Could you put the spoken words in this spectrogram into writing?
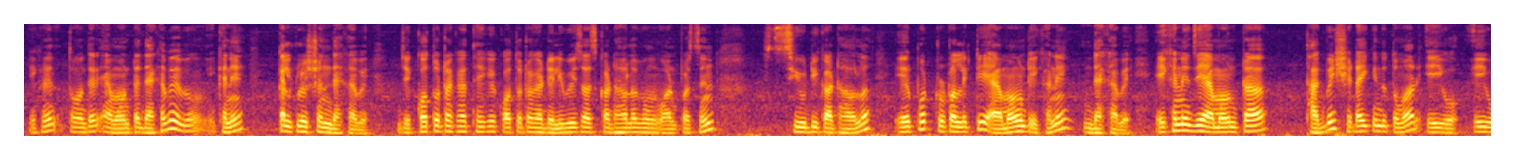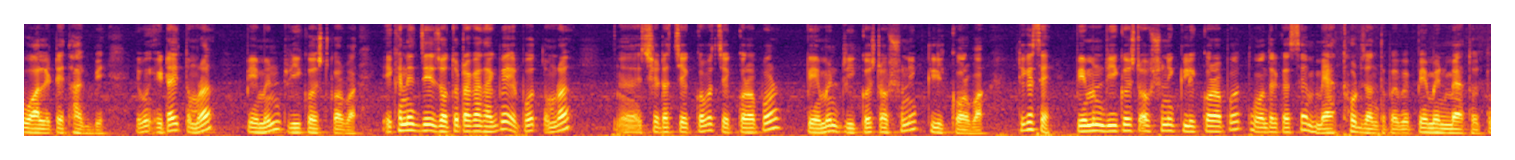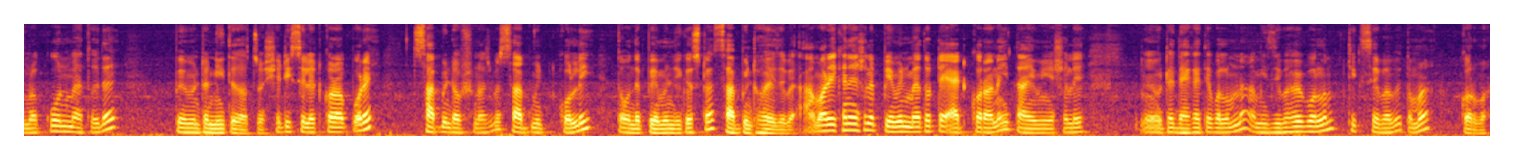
এখানে তোমাদের অ্যামাউন্টটা দেখাবে এবং এখানে ক্যালকুলেশন দেখাবে যে কত টাকা থেকে কত টাকা ডেলিভারি চার্জ কাটা হলো এবং ওয়ান পার্সেন্ট সিউডি কাটা হলো। এরপর টোটাল একটি অ্যামাউন্ট এখানে দেখাবে। এখানে যে অ্যামাউন্টটা থাকবে সেটাই কিন্তু তোমার এই এই ওয়ালেটে থাকবে এবং এটাই তোমরা পেমেন্ট রিকোয়েস্ট করবা। এখানে যে যত টাকা থাকবে এরপর তোমরা সেটা চেক করবা। চেক করার পর পেমেন্ট রিকোয়েস্ট অপশনে ক্লিক করবা। ঠিক আছে? পেমেন্ট রিকোয়েস্ট অপশনে ক্লিক করার পর তোমাদের কাছে ম্যাথড জানতে পারবে পেমেন্ট ম্যাথড তোমরা কোন ম্যাথডে পেমেন্টটা নিতে যাচ্ছ? সেটি সিলেক্ট করার পরে সাবমিট অপশন আসবে। সাবমিট করলেই তোমাদের পেমেন্ট রিকোয়েস্টটা সাবমিট হয়ে যাবে। আমার এখানে আসলে পেমেন্ট মেথডটা অ্যাড করা নেই, তাই আমি আসলে ওটা দেখাতে পারলাম না। আমি যেভাবে বললাম, ঠিক সেভাবে তোমরা করবা।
